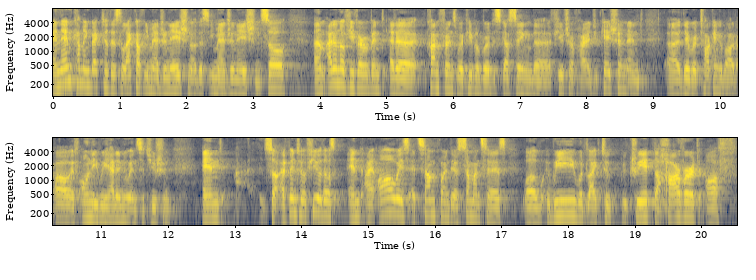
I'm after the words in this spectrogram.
And then coming back to this lack of imagination or this imagination. So um, I don't know if you've ever been at a conference where people were discussing the future of higher education and uh, they were talking about, oh, if only we had a new institution. And so I've been to a few of those, and I always, at some point, there's someone says, well, we would like to create the Harvard of,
